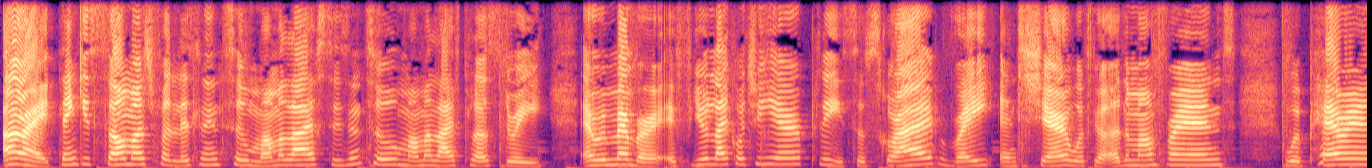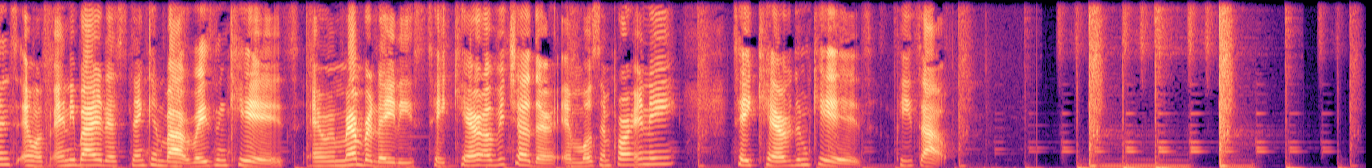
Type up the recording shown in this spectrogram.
All right, thank you so much for listening to Mama Life Season 2, Mama Life Plus 3. And remember, if you like what you hear, please subscribe, rate, and share with your other mom friends, with parents, and with anybody that's thinking about raising kids. And remember, ladies, take care of each other, and most importantly, take care of them kids. Peace out.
